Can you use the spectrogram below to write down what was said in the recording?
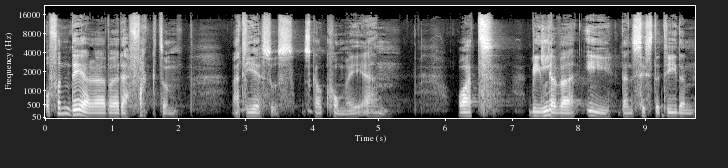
och fundera över det faktum att Jesus ska komma igen. Och att vi lever i den sista tiden.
